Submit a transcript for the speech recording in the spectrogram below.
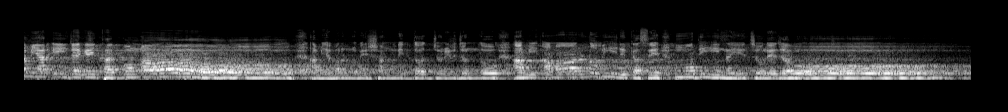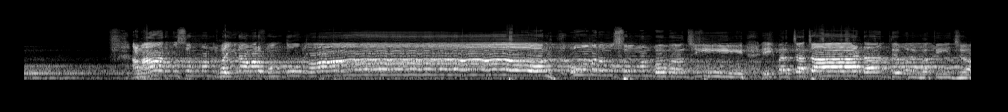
আমি আর এই জায়গায় থাকব না। আমি আমার নবীর সান্নিধ্য অর্জনের জন্য আমি আমার নবীর কাছে মদিনায় চলে যাব। আমার মুসলমান ভাইরা, আমার বন্ধু ও আমার মুসলমান বাবাজি, এইবার চাচা ডাক দিয়ে বলে, ভাতিজা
